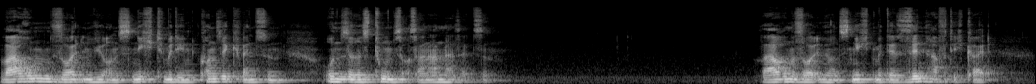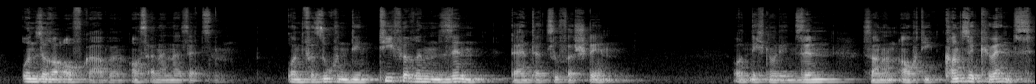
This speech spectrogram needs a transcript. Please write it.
Warum sollten wir uns nicht mit den Konsequenzen unseres Tuns auseinandersetzen? Warum sollten wir uns nicht mit der Sinnhaftigkeit unserer Aufgabe auseinandersetzen? und versuchen den tieferen Sinn dahinter zu verstehen. und nicht nur den Sinn, sondern auch die Konsequenz,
